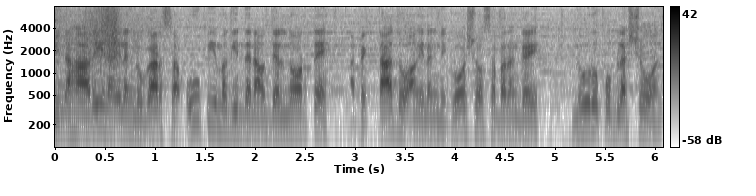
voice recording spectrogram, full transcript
Binahari ng ilang lugar sa UP Maguindanao del Norte. Apektado ang ilang negosyo sa barangay Nuro Poblacion.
